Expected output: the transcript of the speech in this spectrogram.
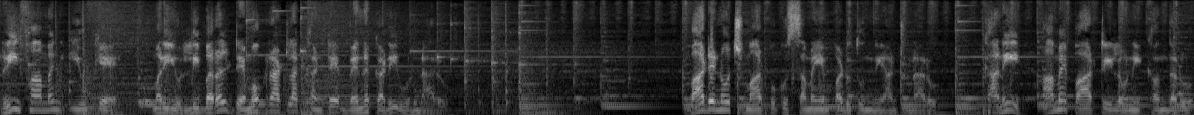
రీఫార్మన్ యూకే మరియు లిబరల్ డెమోక్రాట్ల కంటే వెనకడి ఉన్నారు. బాడెనోచ్ మార్పుకు సమయం పడుతుంది అంటున్నారు. కానీ ఆమె పార్టీలోని కొందరు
